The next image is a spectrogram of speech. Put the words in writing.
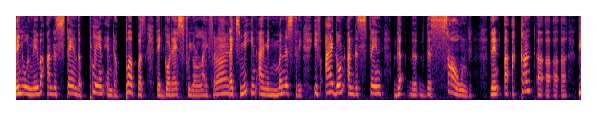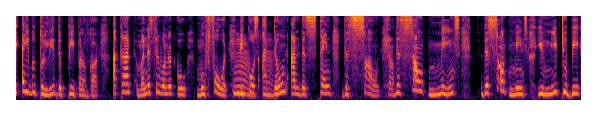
then you will never understand the plan and the purpose that God has for your life. Right. Like me in I'm in ministry, if I don't understand the the, the sound, then uh, I can't uh, uh, uh, uh, be able to lead the people of God. I can't ministry will not go move forward because I don't understand the sound. Sure. The sound means the sound means you need to be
